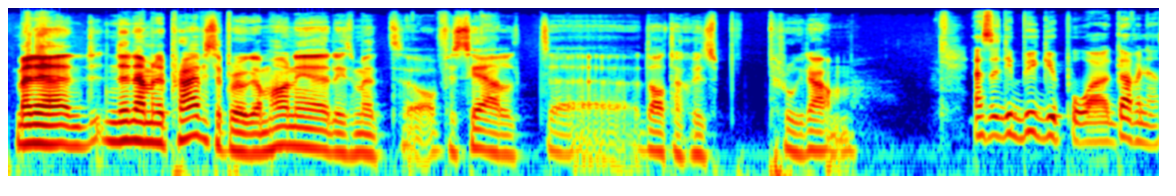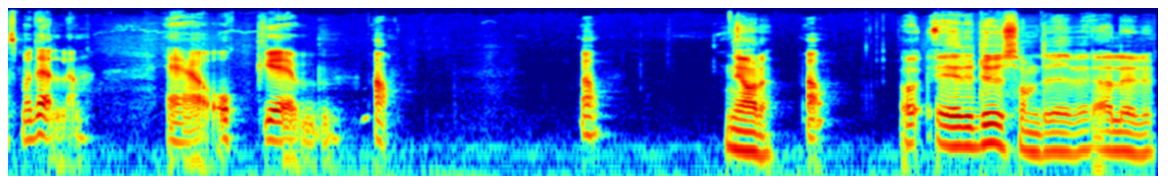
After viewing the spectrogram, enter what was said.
Men eh, du nämnde privacy program. Har ni liksom ett officiellt eh, dataskyddsprogram? Alltså det bygger på governance-modellen. Eh, och eh, ja. ja. Ni har det? Ja. Och är det du som driver eller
